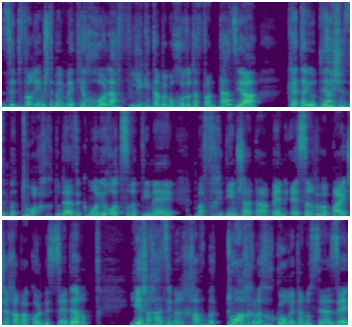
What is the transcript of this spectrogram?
זה דברים שאתה באמת יכול להפליג איתם במחוזות הפנטזיה כי אתה יודע שזה בטוח, אתה יודע זה כמו לראות סרטים אה, מפחידים שאתה בן עשר ובבית שלך והכל בסדר, יש לך איזה מרחב בטוח לחקור את הנושא הזה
